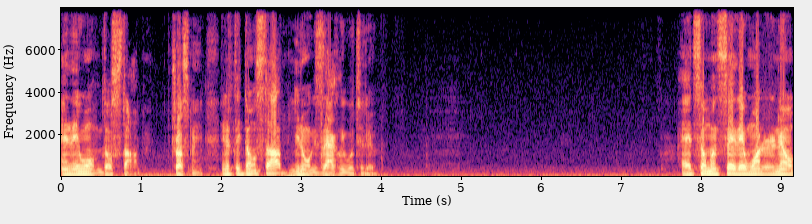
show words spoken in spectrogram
And they won't, they'll stop. Trust me. And if they don't stop, you know exactly what to do. I had someone say they wanted to know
